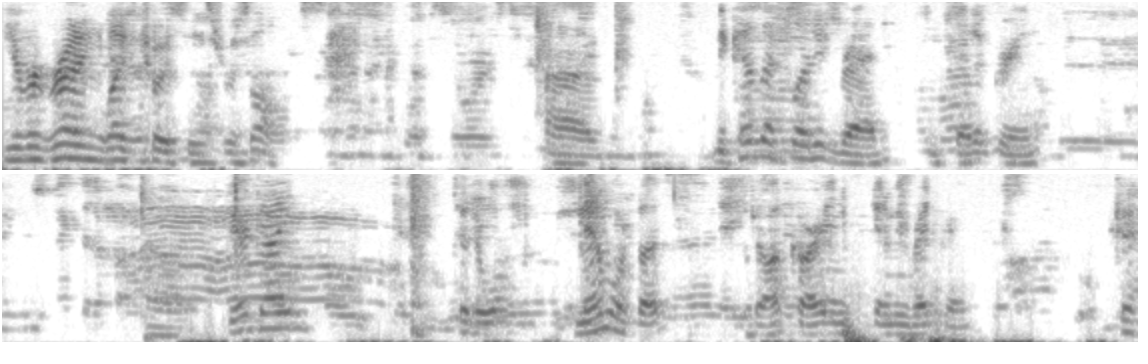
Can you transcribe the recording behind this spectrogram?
You're regretting life choices resolves. Uh, because I floated red instead of green. Uh, Spirit Guide, Tinderwall. Manamorphose, draw a card, and it's going to be red green. Okay.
